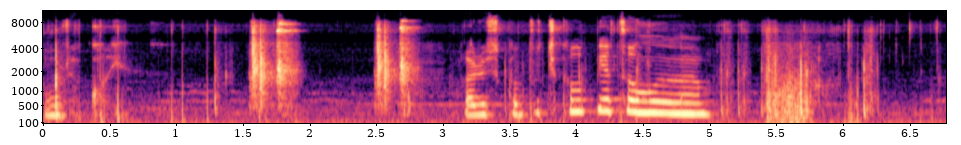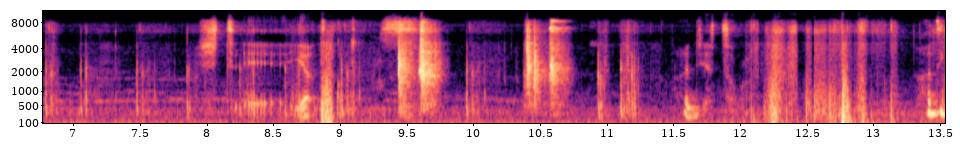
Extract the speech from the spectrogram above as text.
Buraya koy. Hadi üst kata çıkalım yatalım. İşte yatak odamız. Hadi yatalım. Hadi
